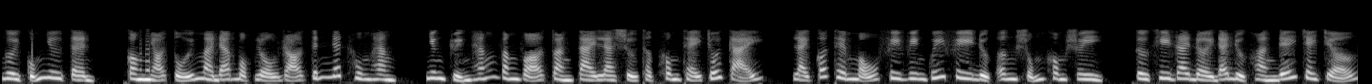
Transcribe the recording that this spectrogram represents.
người cũng như tên, còn nhỏ tuổi mà đã bộc lộ rõ tính nết hung hăng, nhưng chuyện hắn văn võ toàn tài là sự thật không thể chối cãi, lại có thêm mẫu phi viên quý phi được ân sủng không suy, từ khi ra đời đã được hoàng đế chay chở,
